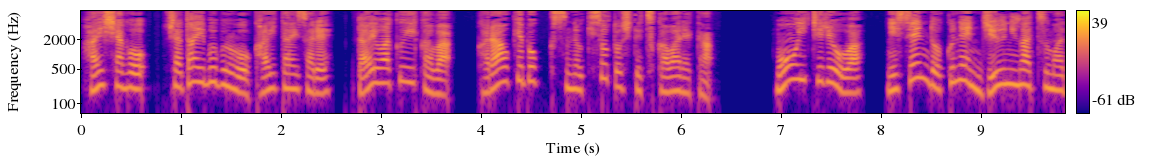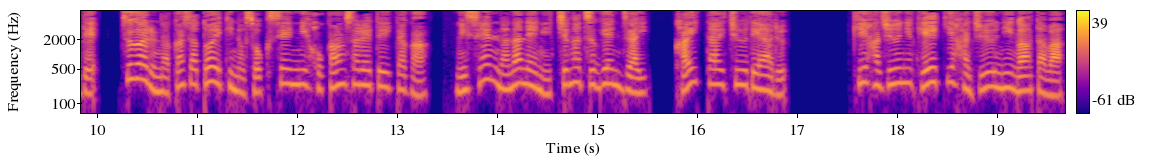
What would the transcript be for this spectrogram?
廃車後、車体部分を解体され、大枠以下はカラオケボックスの基礎として使われた。もう1両は2006年12月まで津軽中里駅の側線に保管されていたが、2007年1月現在、解体中である。キハ12系キハ12型は、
